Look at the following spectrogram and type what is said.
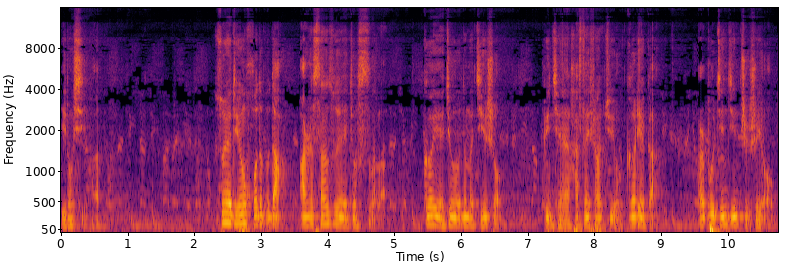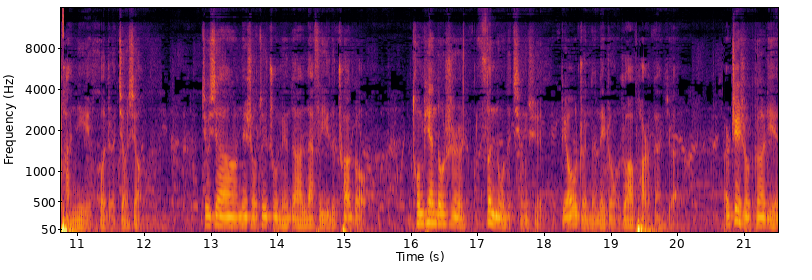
一种喜欢。宋岳庭活得不大，二十三岁就死了，歌也就那么几首，并且还非常具有割裂感，而不仅仅只是有叛逆或者叫嚣，就像那首最著名的《Life Is Struggle》。通篇都是愤怒的情绪，标准的那种 rapper 的感觉，而这首歌里，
